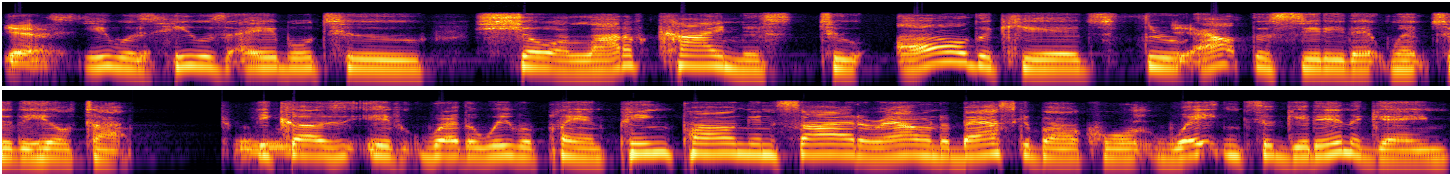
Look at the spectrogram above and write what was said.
Yes. He was he was able to show a lot of kindness to all the kids throughout the city that went to the hilltop. Because if whether we were playing ping pong inside or out on the basketball court waiting to get in a game,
